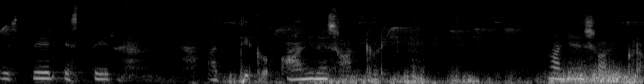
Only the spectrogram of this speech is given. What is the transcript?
ఎస్తేర్ ఎస్తేర్. అత్తికు ఆంజనేయ స్వామి గుడి. ఆంజనేయ స్వామి కూడా.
